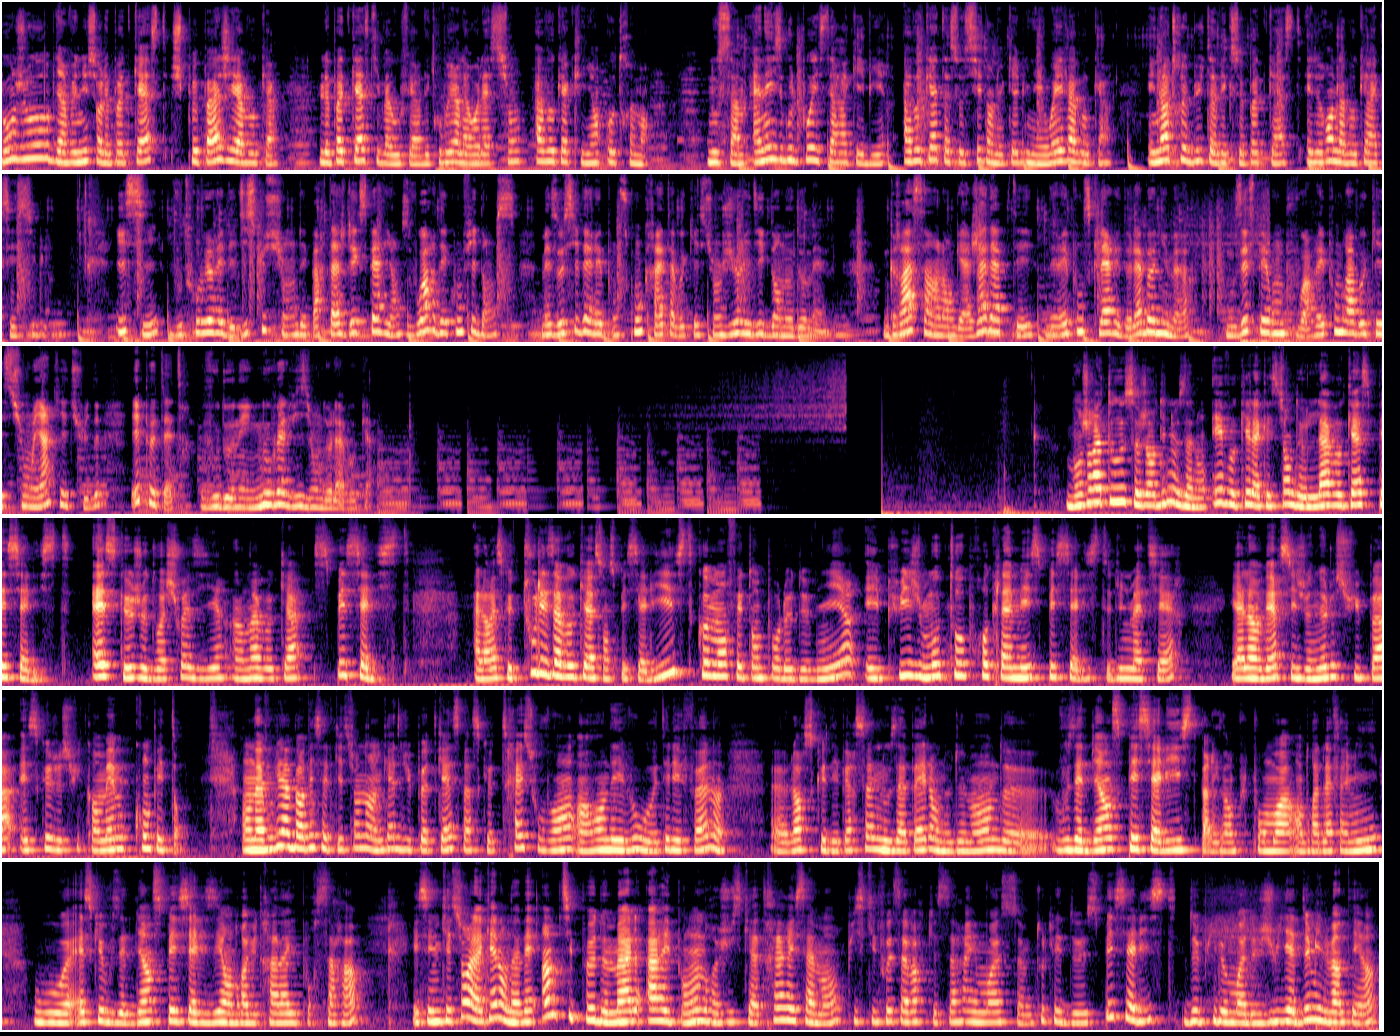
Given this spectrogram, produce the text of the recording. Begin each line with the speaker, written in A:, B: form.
A: Bonjour, bienvenue sur le podcast Je peux pas, j'ai avocat, le podcast qui va vous faire découvrir la relation avocat-client autrement. Nous sommes Anaïs Goulpeau et Sarah Kébir, avocates associées dans le cabinet Wave Avocat, et notre but avec ce podcast est de rendre l'avocat accessible.
B: Ici, vous trouverez des discussions, des partages d'expériences, voire des confidences, mais aussi des réponses concrètes à vos questions juridiques dans nos domaines. Grâce à un langage adapté, des réponses claires et de la bonne humeur, nous espérons pouvoir répondre à vos questions et inquiétudes et peut-être vous donner une nouvelle vision de l'avocat.
A: Bonjour à tous, aujourd'hui nous allons évoquer la question de l'avocat spécialiste. Est-ce que je dois choisir un avocat spécialiste? Alors est-ce que tous les avocats sont spécialistes? Comment fait-on pour le devenir? Et puis-je m'auto-proclamer spécialiste d'une matière? Et à l'inverse, si je ne le suis pas, est-ce que je suis quand même compétent? On a voulu aborder cette question dans le cadre du podcast parce que très souvent, en rendez-vous ou au téléphone, lorsque des personnes nous appellent, on nous demande euh, vous êtes bien spécialiste, par exemple pour moi en droit de la famille, ou euh, est-ce que vous êtes bien spécialisé en droit du travail pour Sarah? Et c'est une question à laquelle on avait un petit peu de mal à répondre jusqu'à très récemment, puisqu'il faut savoir que Sarah et moi sommes toutes les deux spécialistes depuis le mois de juillet 2021.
